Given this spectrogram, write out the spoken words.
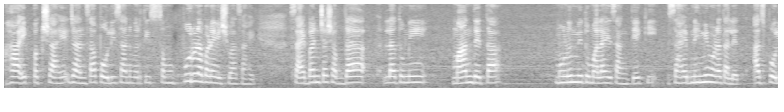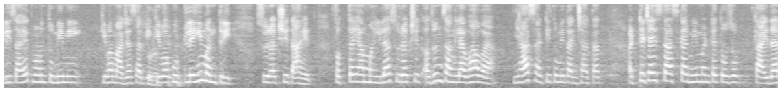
हा एक पक्ष आहे ज्यांचा पोलिसांवरती संपूर्णपणे विश्वास आहे. साहेबांच्या शब्दाला तुम्ही मान देता म्हणून मी तुम्हाला हे सांगते की साहेब नेहमी म्हणत आलेत आज पोलीस आहेत म्हणून तुम्ही मी किंवा माझ्यासारखे किंवा कुठलेही मंत्री सुरक्षित आहेत. फक्त ह्या महिला सुरक्षित अजून चांगल्या व्हाव्या ह्यासाठी तुम्ही त्यांच्या हातात अठ्ठेचाळीस तास काय मी म्हणते तो जो कायद्या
